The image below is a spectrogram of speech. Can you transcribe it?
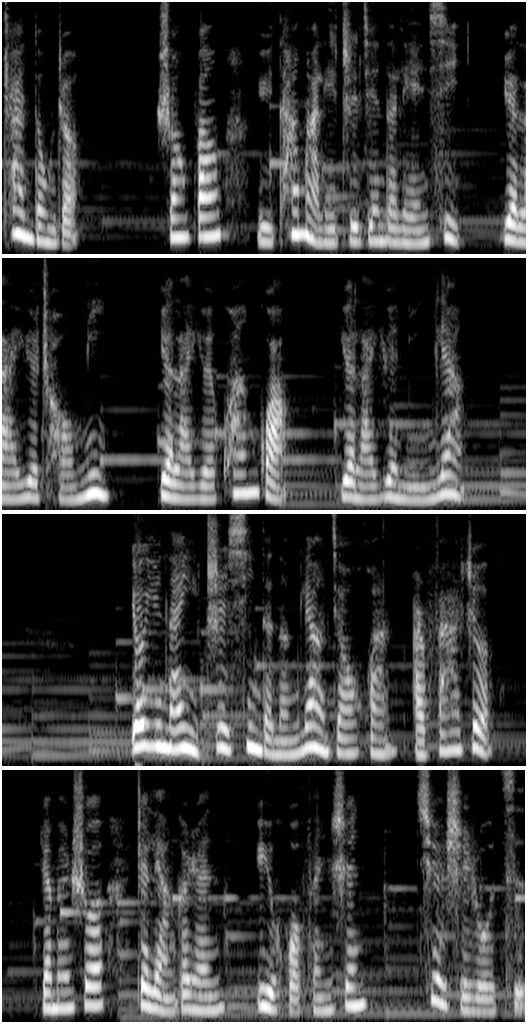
颤动着。双方与汤玛丽之间的联系越来越稠密，越来越宽广，越来越明亮。由于难以置信的能量交换而发热，人们说这两个人欲火焚身。确实如此，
